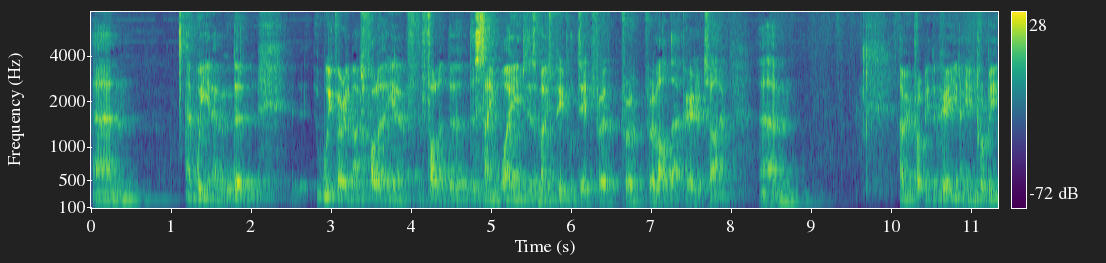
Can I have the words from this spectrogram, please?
Um, and we, you know, the, we very much follow, you know, followed the, the same waves as most people did for, for, for a lot of that period of time. Um, I mean, probably the period, you know, you probably,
